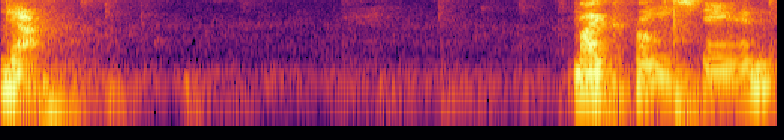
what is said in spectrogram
No. Microphone stand.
